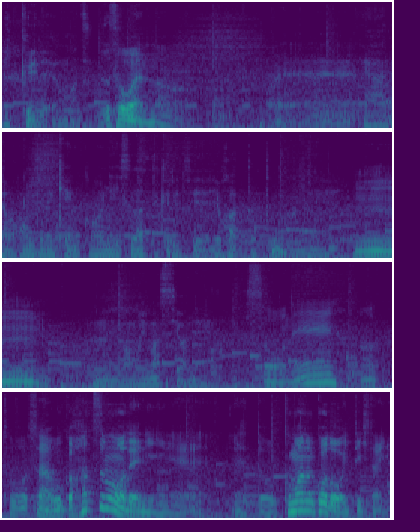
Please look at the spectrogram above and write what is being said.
びっくりだよまず。そうやんな。えいやーでも本当に健康に育ってくれてよかったっていうのはね。ーうんうん。うん思いますよね。そうね。あとさ僕初詣にねえっと熊野古道行ってきたんや。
